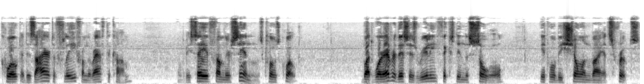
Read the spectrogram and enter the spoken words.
Quote, a desire to flee from the wrath to come and to be saved from their sins, close quote. But wherever this is really fixed in the soul, it will be shown by its fruits.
